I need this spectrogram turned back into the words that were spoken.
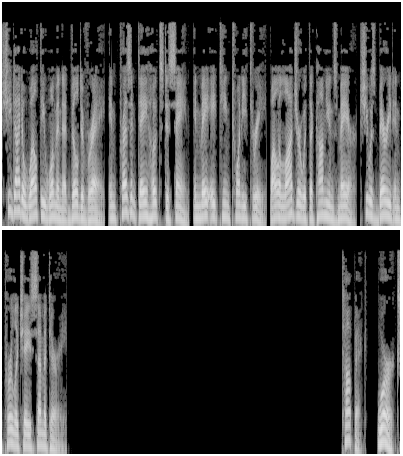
She died a wealthy woman at Ville-d'Avray, in present-day Hauts-de-Seine, in May 1823. While a lodger with the commune's mayor, she was buried in Père Lachaise cemetery. Works.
